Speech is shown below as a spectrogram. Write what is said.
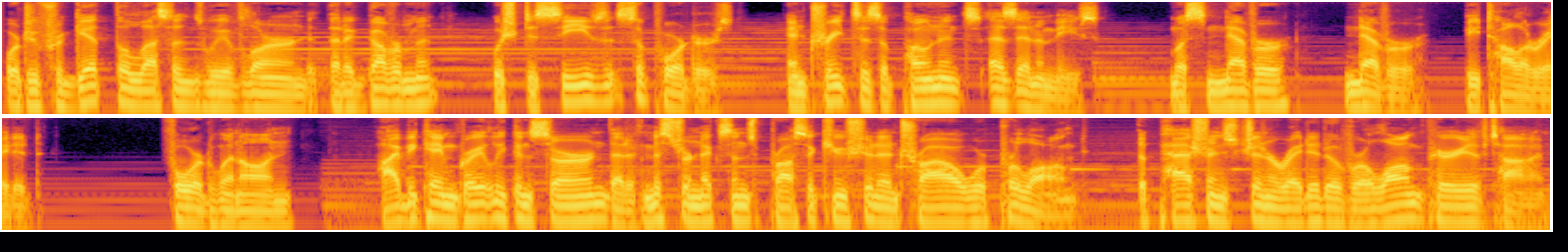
or to forget the lessons we have learned that a government which deceives its supporters and treats its opponents as enemies must never never be tolerated. Ford went on, I became greatly concerned that if Mr. Nixon's prosecution and trial were prolonged, the passions generated over a long period of time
